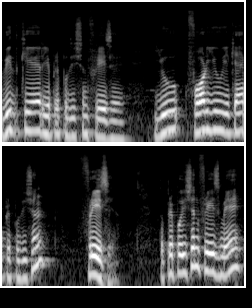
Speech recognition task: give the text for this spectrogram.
विद केयर ये प्रपोजिशन फ्रेज है. यू फॉर यू ये क्या है? प्रपोजिशन फ्रेज है. तो प्रपोजिशन फ्रेज में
